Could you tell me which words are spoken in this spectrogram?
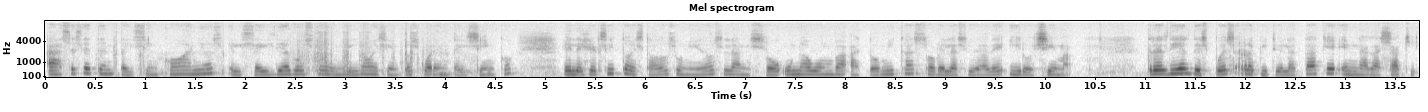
Hace 75 años, el 6 de agosto de 1945, el ejército de Estados Unidos lanzó una bomba atómica sobre la ciudad de Hiroshima. Tres días después repitió el ataque en Nagasaki.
